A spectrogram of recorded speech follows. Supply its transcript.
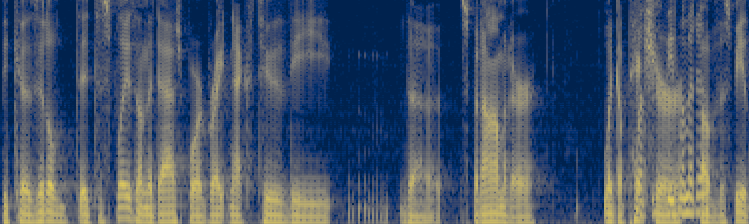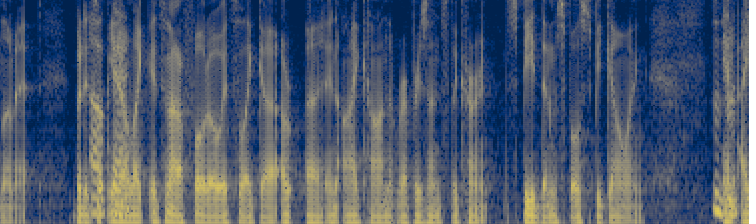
because it'll it displays on the dashboard right next to the the speedometer like a picture is? of the speed limit but it's Okay. you know like it's not a photo it's like a, a, an icon that represents the current speed that i'm supposed to be going Mm-hmm. and i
